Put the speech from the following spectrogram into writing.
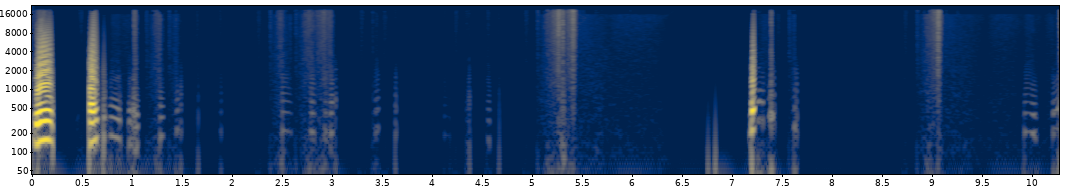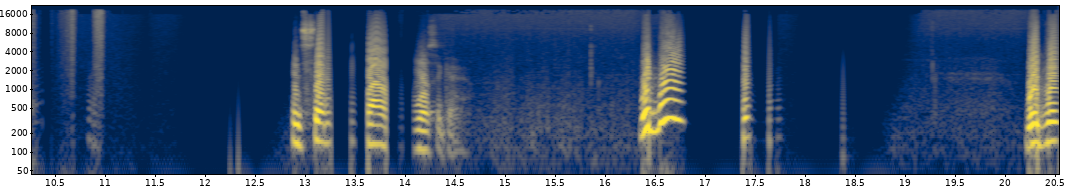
the instead of 12 years ago. Would we would we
